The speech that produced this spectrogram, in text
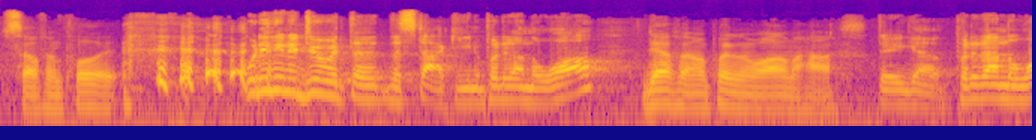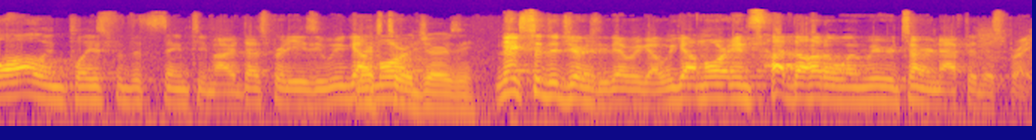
Self-employed. What are you going to do with the, the stock? You going to put it on the wall? Definitely, I'm gonna put it on the wall of my house. There you go. Put it on the wall and plays for the same team. All right, that's pretty easy. We've got Next more to a jersey. Next to the jersey. There we go. We got more inside the huddle when we return after this break.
